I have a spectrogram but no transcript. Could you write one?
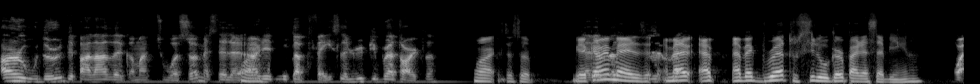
1 ou 2, dépendant de comment tu vois ça, mais c'était le un des deux top face, lui puis Bret Hart. Là. Ouais, c'est ça. Il y a quand même. Mais, avec Bret aussi, Luger paraissait bien. Là. Ouais.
